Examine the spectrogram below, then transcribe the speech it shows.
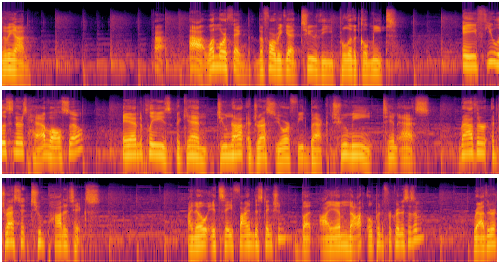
Moving on. Ah, ah, one more thing before we get to the political meat. A few listeners have also, and please, again, do not address your feedback to me, Tim S. Rather, address it to Poditics. I know it's a fine distinction, but I am not open for criticism. Rather,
